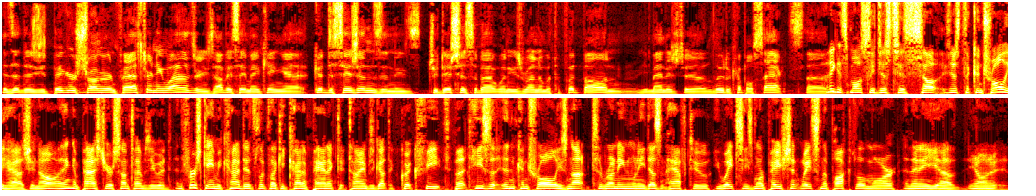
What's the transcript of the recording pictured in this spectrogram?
Is it that he's bigger, stronger, and faster than he was, or he's obviously making uh, good decisions and he's judicious about when he's running with the football, and he managed to elude a couple sacks? Uh, I think it's mostly just his just the control he has. You know, I think in past years sometimes he would. In the first game, he kind of did look like he kind of panicked at times. He got the quick feet, but he's in control. He's not to running when he doesn't have to. He waits. He's more patient. Waits in the pocket a little more, and then he, uh, you know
